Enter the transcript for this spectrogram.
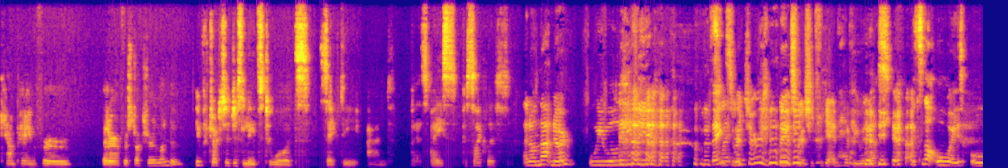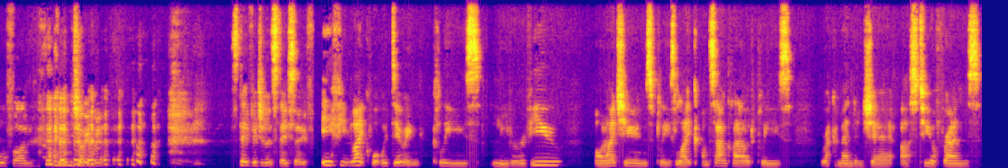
campaign for better infrastructure in London. Infrastructure just leads towards safety and space for cyclists. And on that note, we will leave you. Thanks, Richard. Thanks, Richard, for getting heavy with us. Yeah. It's not always all fun and enjoyment. stay vigilant, stay safe. If you like what we're doing, please leave a review on iTunes. Please like on SoundCloud. Please recommend and share us to your friends.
